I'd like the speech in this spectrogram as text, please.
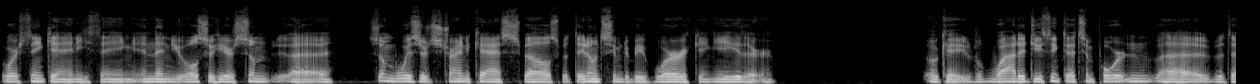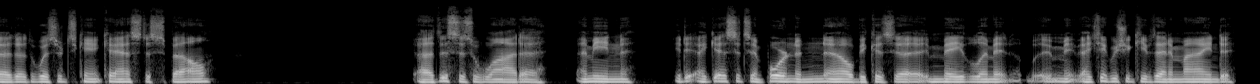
or think of anything? And then you also hear some, uh, some wizards trying to cast spells, but they don't seem to be working either. Okay, Wada, do you think that's important, uh, that the wizards can't cast a spell? Uh, this is Wada. I mean, it, I guess it's important to know because uh, it may limit. It may, I think we should keep that in mind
